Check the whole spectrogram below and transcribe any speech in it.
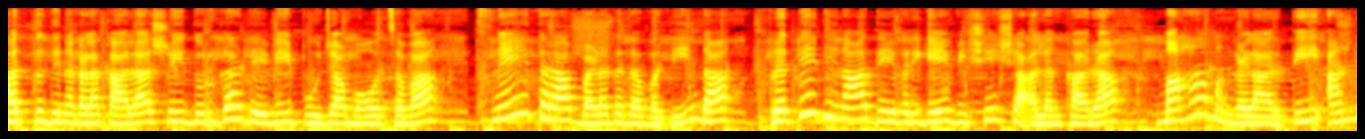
ಹತ್ತು ದಿನಗಳ ಕಾಲ ಶ್ರೀ ದುರ್ಗಾದೇವಿ ಪೂಜಾ ಮಹೋತ್ಸವ ಸ್ನೇಹಿತರ ಬಳಗದ ವತಿಯಿಂದ ಪ್ರತಿದಿನ ದೇವರಿಗೆ ವಿಶೇಷ ಅಲಂಕಾರ, ಮಹಾಮಂಗಳಾರತಿ, ಅನ್ನ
